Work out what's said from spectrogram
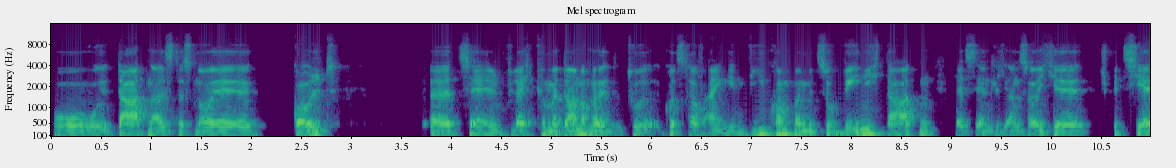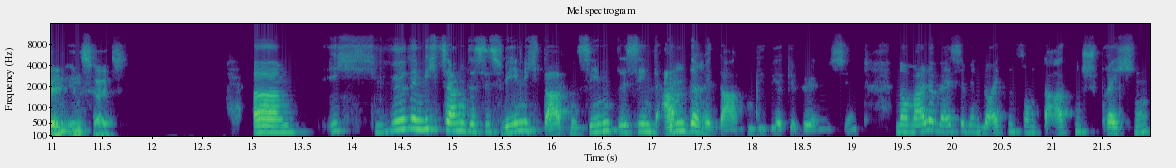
wo, wo Daten als das neue Gold äh, zählen. Vielleicht können wir da nochmal kurz drauf eingehen. Wie kommt man mit so wenig Daten letztendlich an solche speziellen Insights? Ähm, ich würde nicht sagen, dass es wenig Daten sind. Es sind andere Daten, die wir gewöhnt sind. Normalerweise, wenn Leute von Daten sprechen,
